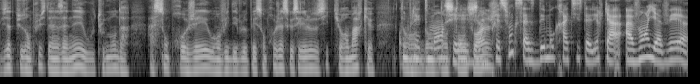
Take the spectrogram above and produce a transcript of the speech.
ça de plus en plus dans les années où tout le monde a, son projet ou envie de développer son projet. Est-ce que c'est quelque chose aussi que tu remarques Complètement. J'ai l'impression que ça se démocratise. C'est-à-dire qu'avant, il y avait euh,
